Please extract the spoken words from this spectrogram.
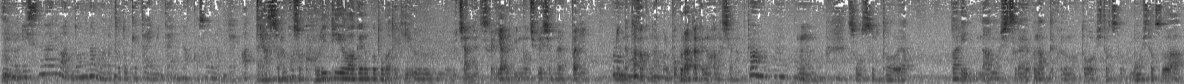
そのリスナーにはどんなものを届けたいみたいななんかそういうのってあったりいやそれこそクオリティを上げることができるじゃないですか。やるモチベーションがやっぱりみんな高くなるから、僕らだけの話じゃなくて、うんそうするとやっぱりあの質が良くなってくるのと一つもう一つは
